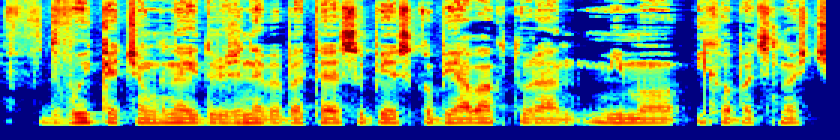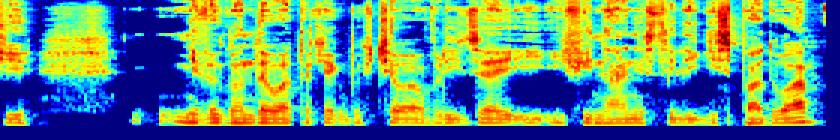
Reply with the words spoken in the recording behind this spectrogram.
w dwójkę ciągnęli drużynę BBTS-u Bielsko-Biała, która mimo ich obecności nie wyglądała tak, jakby chciała w lidze i, i finalnie z tej ligi spadła.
